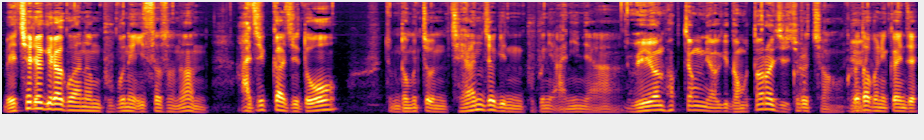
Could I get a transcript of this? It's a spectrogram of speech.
매체력이라고 하는 부분에 있어서는 아직까지도 좀 너무 좀 제한적인 부분이 아니냐. 외연 확장력이 너무 떨어지죠. 그렇죠. 그러다 보니까 이제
